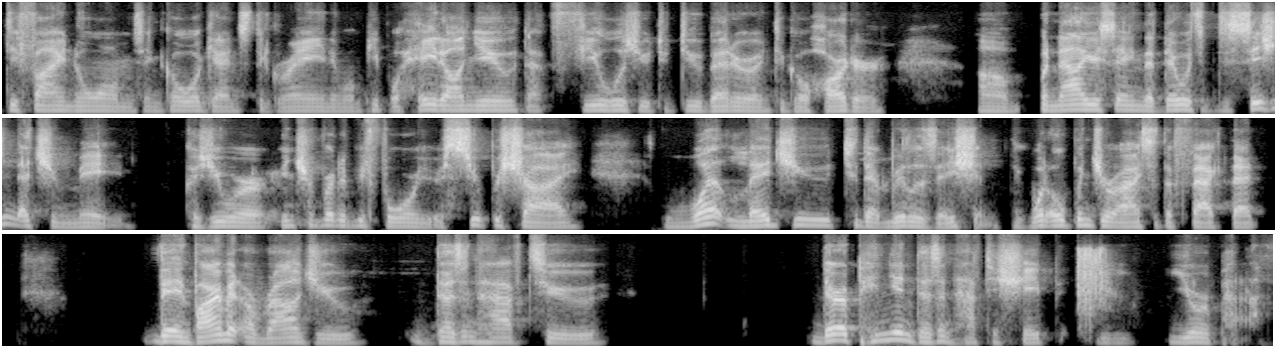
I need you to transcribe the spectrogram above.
defy norms and go against the grain. And when people hate on you, that fuels you to do better and to go harder. Um, but now you're saying that there was a decision that you made because you were mm-hmm. introverted before, you're super shy. What led you to that realization? Like, what opened your eyes to the fact that the environment around you doesn't have to, their opinion doesn't have to shape your path?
